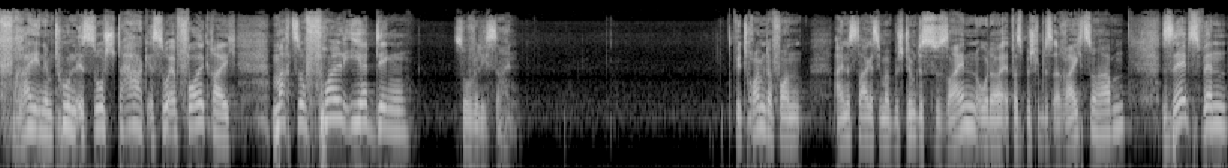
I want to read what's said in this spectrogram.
frei in dem Tun, ist so stark, ist so erfolgreich, macht so voll ihr Ding. So will ich sein. Wir träumen davon, eines Tages jemand Bestimmtes zu sein oder etwas Bestimmtes erreicht zu haben. Selbst wenn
